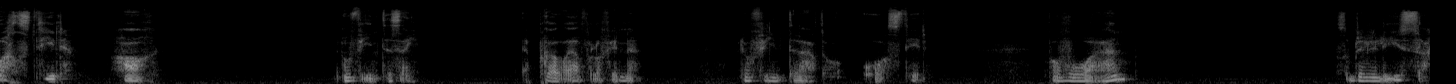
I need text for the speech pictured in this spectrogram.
årstid har noe fint til seg. Prøver iallfall å finne noe fint til hvert årstid. På våren så blir det lysere.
